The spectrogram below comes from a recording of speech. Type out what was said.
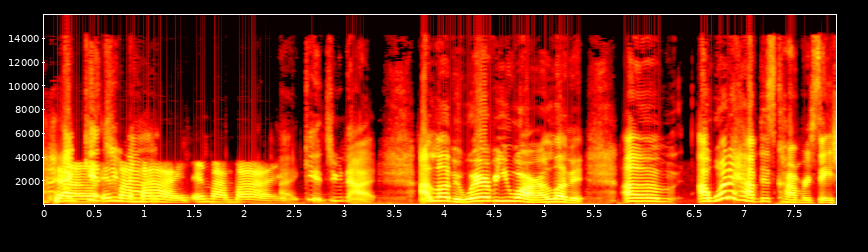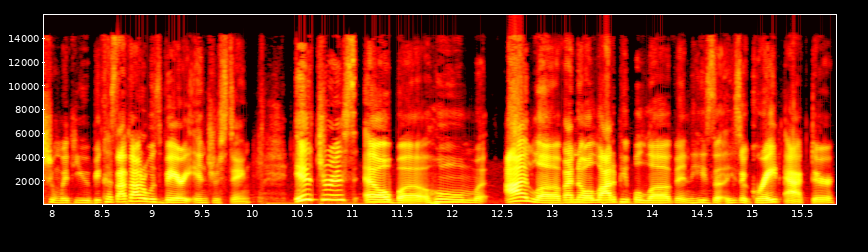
Child, in my not. mind, in my mind. I kid you not. I love it. Wherever you are, I love it. Um, I want to have this conversation with you because I thought it was very interesting. Idris Elba, whom I love, I know a lot of people love, and he's a, he's a great actor.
